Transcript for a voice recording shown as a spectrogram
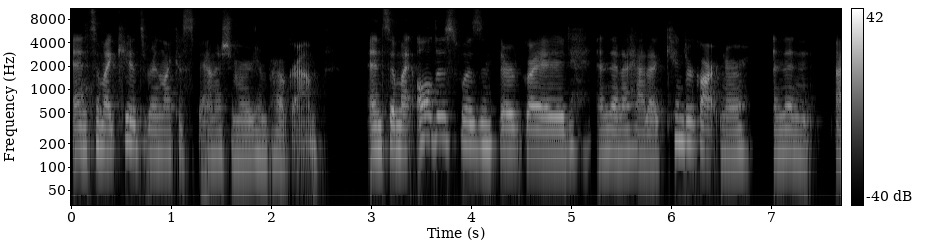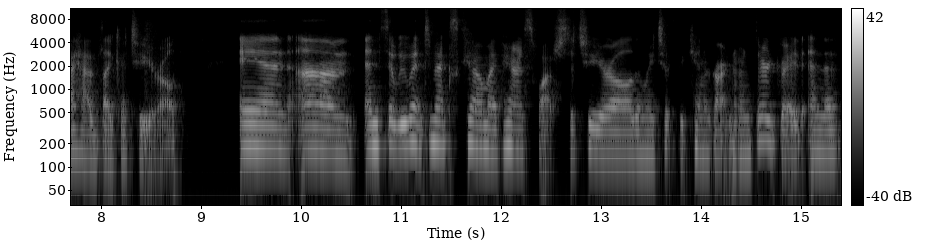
And so my kids were in like a spanish immersion program. And so my oldest was in third grade and then i had a kindergartner and then i had like a two year old and um and so we went to mexico. My parents watched the two year old and we took the kindergartner in third grade and the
